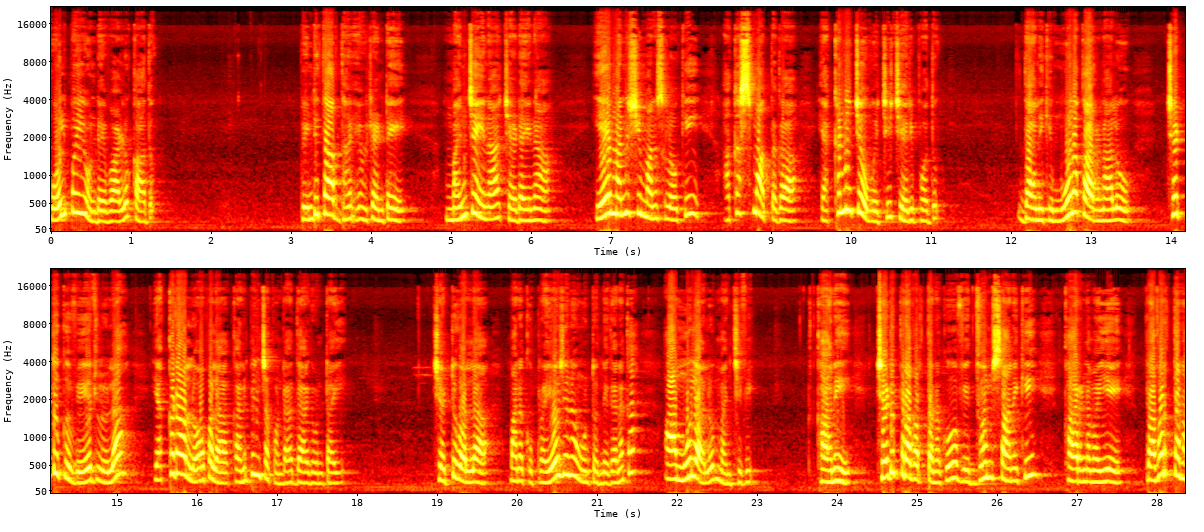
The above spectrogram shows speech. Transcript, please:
కోల్పోయి ఉండేవాళ్ళు కాదు. పిండితార్థం ఏమిటంటే మంచైనా చెడైనా ఏ మనిషి మనసులోకి అకస్మాత్తుగా ఎక్కడి నుంచో వచ్చి చేరిపోదు. దానికి మూల కారణాలు చెట్టుకు వేర్లులా ఎక్కడో లోపల కనిపించకుండా దాగి ఉంటాయి. చెట్టు వల్ల మనకు ప్రయోజనం ఉంటుంది గనక ఆ మూలాలు మంచివి. కానీ చెడు ప్రవర్తనకు విధ్వంసానికి కారణమయ్యే ప్రవర్తన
